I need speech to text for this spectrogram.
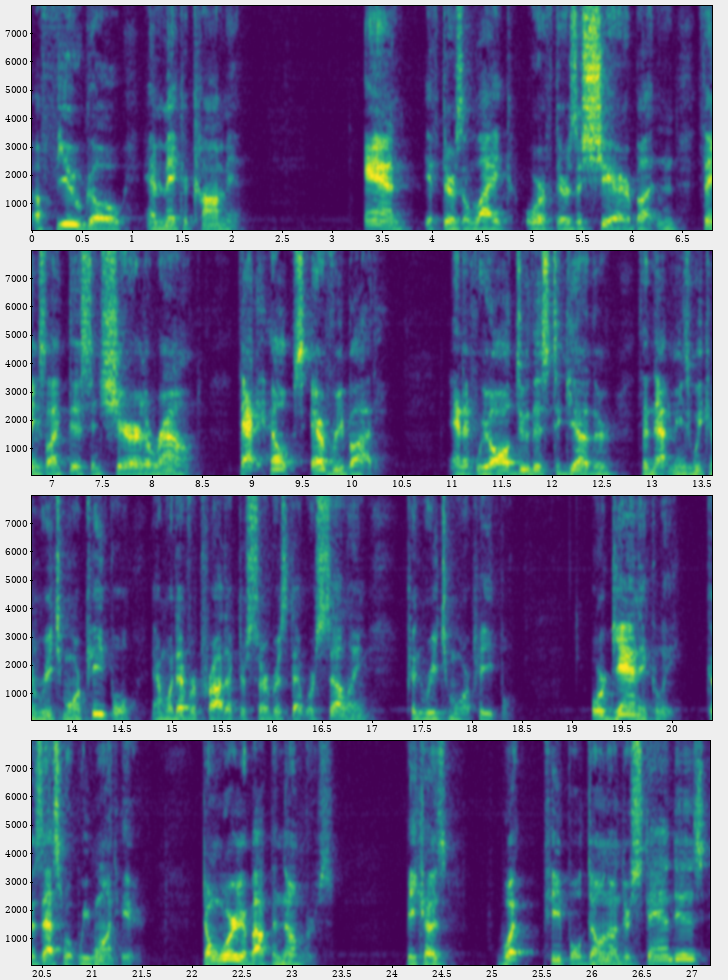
a few go and make a comment. And if there's a like or if there's a share button, things like this, and share it around. That helps everybody. And if we all do this together, then that means we can reach more people, and whatever product or service that we're selling can reach more people organically, because that's what we want here. Don't worry about the numbers, because what people don't understand is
